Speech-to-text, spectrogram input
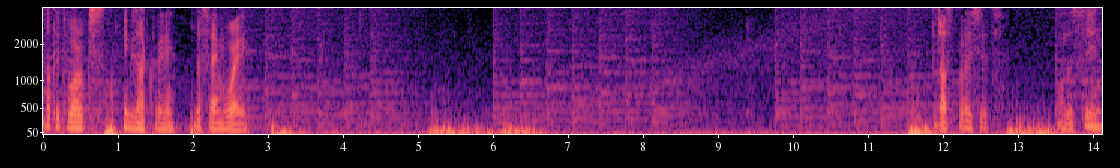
but it works exactly the same way. Just place it on the scene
